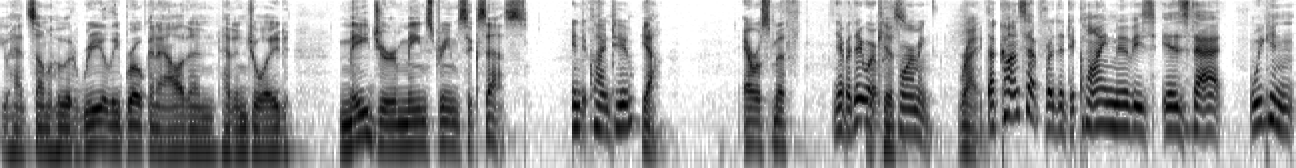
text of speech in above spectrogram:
You had some who had really broken out and had enjoyed major mainstream success. In Decline 2? Yeah. Aerosmith, Yeah, but they weren't Kiss. performing. right. The concept for the Decline movies is that we can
